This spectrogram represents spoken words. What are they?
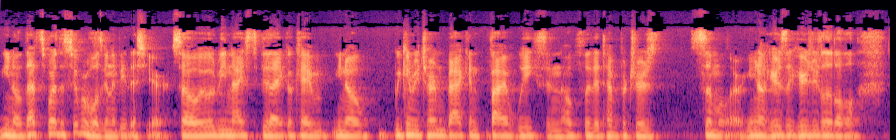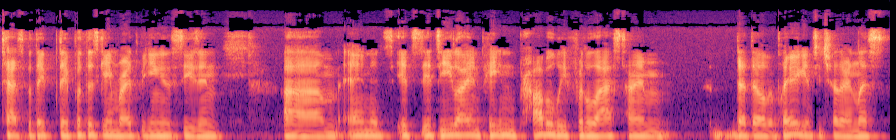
you know that's where the Super Bowl is going to be this year. So it would be nice to be like, okay, you know, we can return back in five weeks and hopefully the temperature's similar. You know, here's a, here's your little test. But they they put this game right at the beginning of the season. Um, and it's it's it's Eli and Peyton probably for the last time that they'll ever play against each other unless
